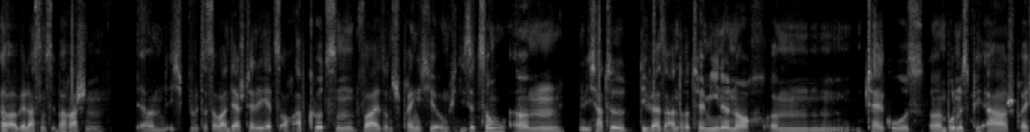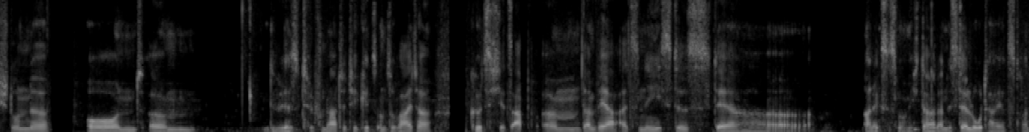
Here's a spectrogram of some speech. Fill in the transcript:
Äh, wir lassen uns überraschen. Ähm, ich würde das aber an der Stelle jetzt auch abkürzen, weil sonst sprenge ich hier irgendwie die Sitzung. Ähm, ich hatte diverse andere Termine noch, ähm, Telcos, ähm, Bundes-PR, Sprechstunde und ähm, diverse Telefonate, Tickets und so weiter. Kürze ich jetzt ab. Ähm, dann wäre als nächstes der Alex ist noch nicht da, dann ist der Lothar jetzt dran.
